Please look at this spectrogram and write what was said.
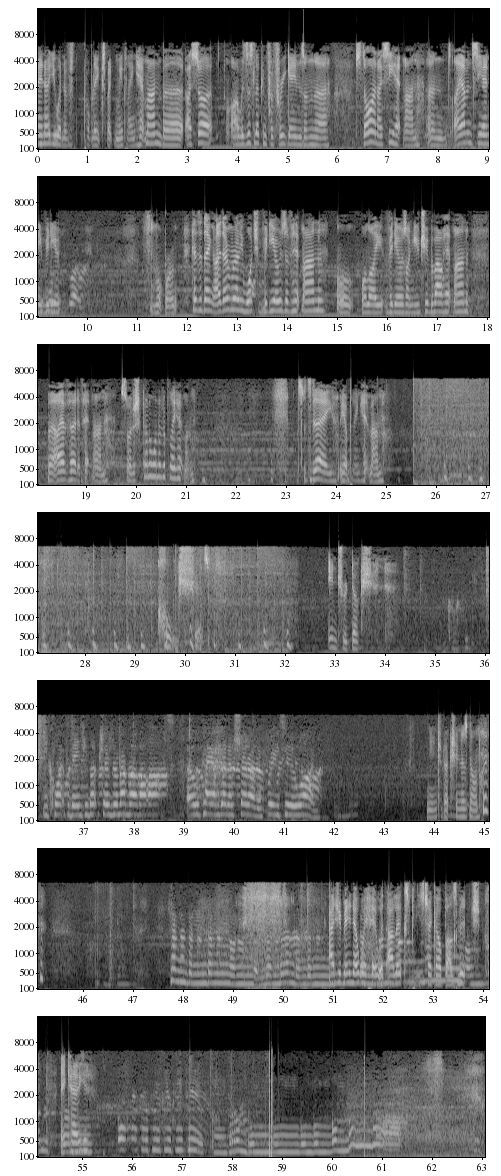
may know you wouldn't have probably expected me playing Hitman, but I saw I was just looking for free games on the store and I see Hitman, and I haven't seen any video. Not broke. Here's the thing: I don't really watch videos of Hitman or or like videos on YouTube about Hitman, but I have heard of Hitman, so I just kind of wanted to play Hitman. so today we are playing Hitman. Holy shit. Introduction. You quiet for the introductions, remember about that? Okay, I'm gonna shut up in three, two, one. The introduction is gone. As you may know, we're here with Alex. Please check out Bazvich, aka. Oh, Boom, boom, boom, boom.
